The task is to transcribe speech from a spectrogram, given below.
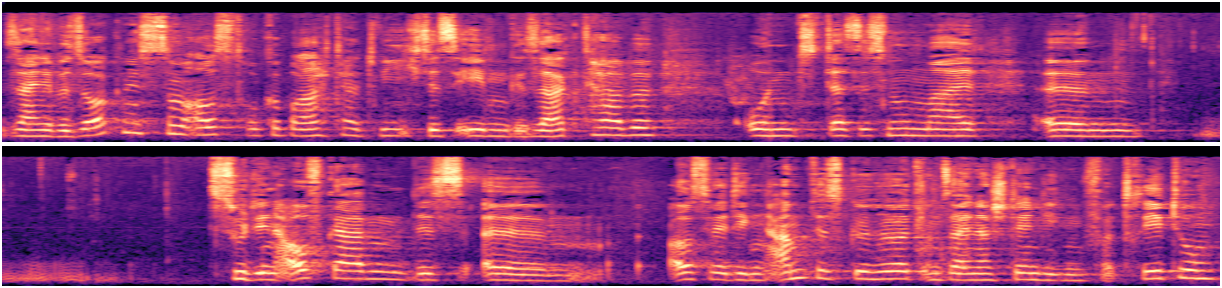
seine Besorgnis zum Ausdruck gebracht hat, wie ich das eben gesagt habe, und dass es nun mal ähm, zu den Aufgaben des ähm, Auswärtigen Amtes gehört und seiner ständigen Vertretung,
